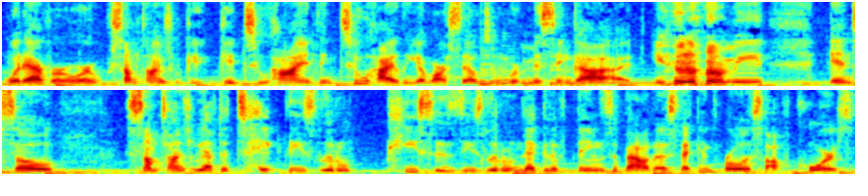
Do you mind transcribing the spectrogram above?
whatever. Or sometimes we get, get too high and think too highly of ourselves and we're missing God. You know what I mean? And so sometimes we have to take these little pieces, these little negative things about us that can throw us off course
